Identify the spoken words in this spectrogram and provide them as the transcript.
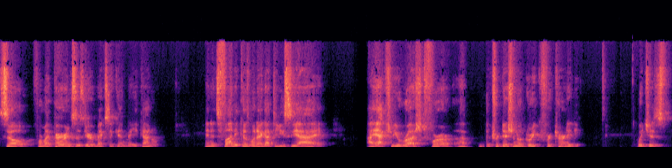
so for my parents, is you're Mexican, Mexicano. And it's funny because when I got to UCI, I actually rushed for uh, the traditional Greek fraternity, which is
